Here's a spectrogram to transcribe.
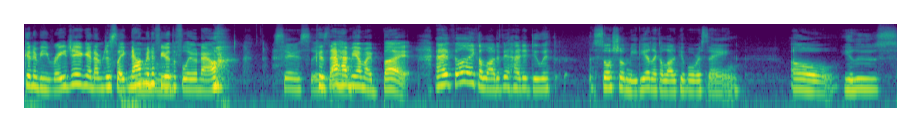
gonna be raging. And I'm just like, now I'm gonna fear Mhm. the flu now. Seriously. Because that had me on my butt. And I feel like a lot of it had to do with social media. Like a lot of people were saying, "Oh, you lose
